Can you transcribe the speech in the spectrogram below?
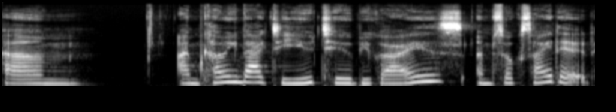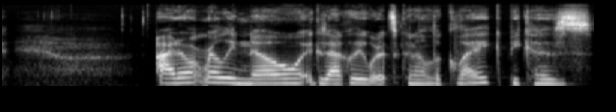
Um, I'm coming back to YouTube, you guys. I'm so excited. I don't really know exactly what it's going to look like because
